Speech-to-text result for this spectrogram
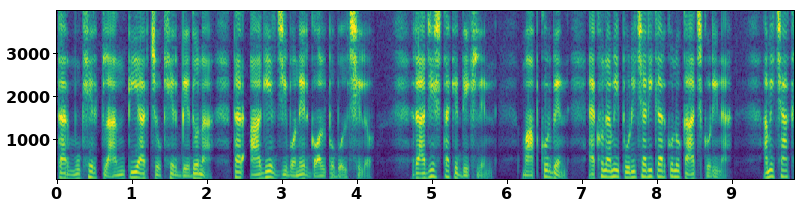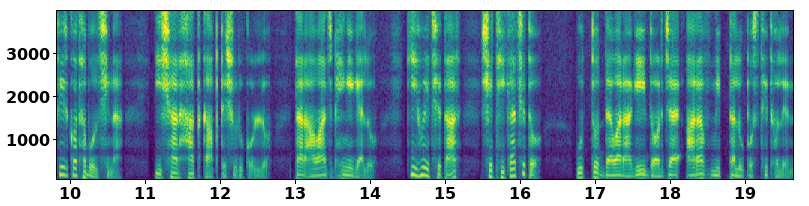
তার মুখের ক্লান্তি আর চোখের বেদনা তার আগের জীবনের গল্প বলছিল। রাজেশ তাকে দেখলেন, মাপ করবেন, এখন আমি পরিচারিকার কোনো কাজ করি না। আমি চাকরির কথা বলছি না। ঈশার হাত কাঁপতে শুরু করল। তার আওয়াজ ভেঙে গেল। কি হয়েছে তার? সে ঠিক আছে তো? উত্তর দেওয়ার আগেই দরজায় আরাভ মিত্তাল উপস্থিত হলেন।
